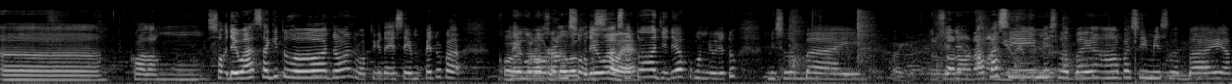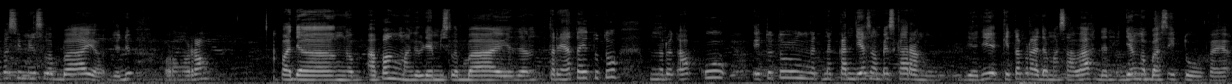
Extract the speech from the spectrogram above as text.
eh kalau sok dewasa gitu loh Jangan waktu kita SMP tuh kayak nengok orang sok dewasa ya? tuh jadi aku manggil dia tuh Miss Lebay Oh, gitu. terus jadi, orang-orang apa manggil sih itu Miss Lebay apa sih Miss Lebay apa sih Miss Lebay ya jadi orang-orang pada nge, apa manggil dia Miss Lebay dan ternyata itu tuh menurut aku itu tuh ngekan dia sampai sekarang jadi kita pernah ada masalah dan dia ngebahas itu kayak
